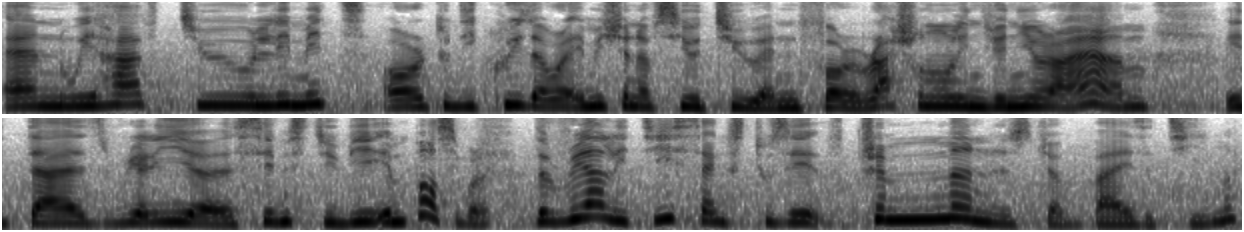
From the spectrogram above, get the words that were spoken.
and we have to limit or to decrease our emission of CO2. And for a rational engineer I am, it has really uh, seems to be impossible. The reality, thanks to the tremendous job by the team,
